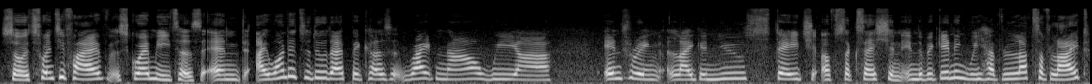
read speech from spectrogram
So it's 25 square meters and I wanted to do that because right now we are entering like a new stage of succession. In the beginning we have lots of light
